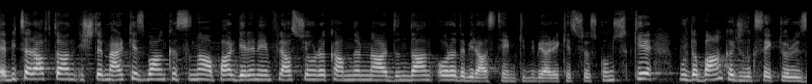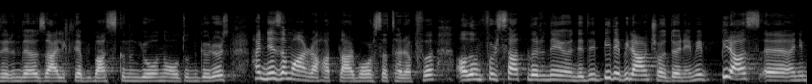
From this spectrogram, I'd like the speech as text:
E, bir taraftan işte Merkez Bankası ne yapar? Gelen enflasyon rakamlarının ardından orada biraz temkinli bir hareket söz konusu ki burada bankacılık sektörü üzerinde özellikle bir baskının yoğun olduğunu görüyoruz. Ha ne zaman rahatlar borsa tarafı? Alım fırsatları ne yöndedir? Bir de bilanço dönemi. Biraz e, hani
